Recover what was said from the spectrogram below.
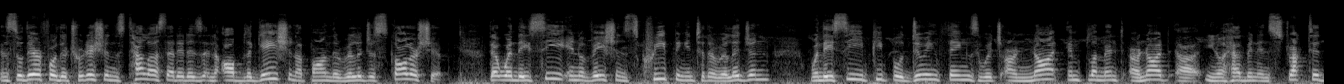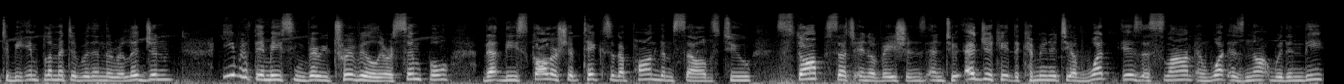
And so, therefore, the traditions tell us that it is an obligation upon the religious scholarship that when they see innovations creeping into the religion, when they see people doing things which are not implement, are not, uh, you know, have been instructed to be implemented within the religion, even if they may seem very trivial or simple, that the scholarship takes it upon themselves to stop such innovations and to educate the community of what is Islam and what is not within the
